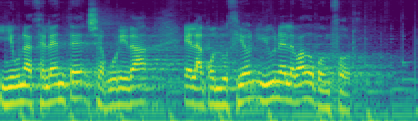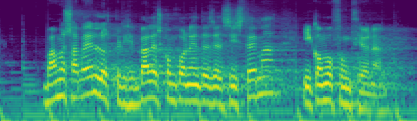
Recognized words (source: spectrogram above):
y una excelente seguridad en la conducción y un elevado confort. Vamos a ver los principales componentes del sistema y cómo funcionan.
